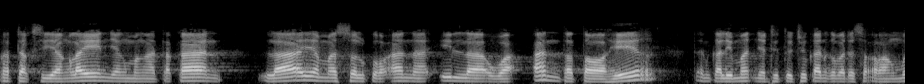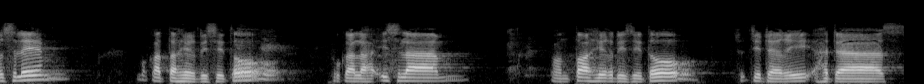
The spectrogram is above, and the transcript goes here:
redaksi yang lain yang mengatakan la yamassul qur'ana illa wa anta tahir dan kalimatnya ditujukan kepada seorang muslim maka tahir di situ bukanlah Islam non tahir di situ suci dari hadas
